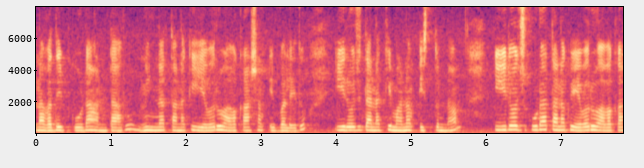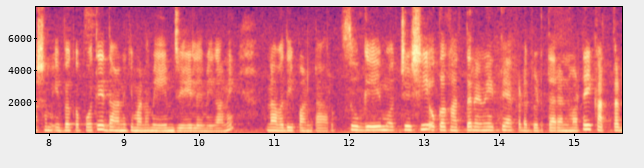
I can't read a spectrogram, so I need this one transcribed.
నవదీప్ కూడా అంటారు. నిన్న తనకి ఎవరు అవకాశం ఇవ్వలేదు. ఈరోజు తనకి మనం ఇస్తున్నాం. ఈరోజు కూడా తనకు ఎవరు అవకాశం ఇవ్వకపోతే దానికి మనం ఏం చేయలేము కానీ నవదీప్ అంటారు సో గేమ్ వచ్చేసి ఒక కత్తెరని అయితే అక్కడ పెడతారనమాట ఈ కత్తెర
